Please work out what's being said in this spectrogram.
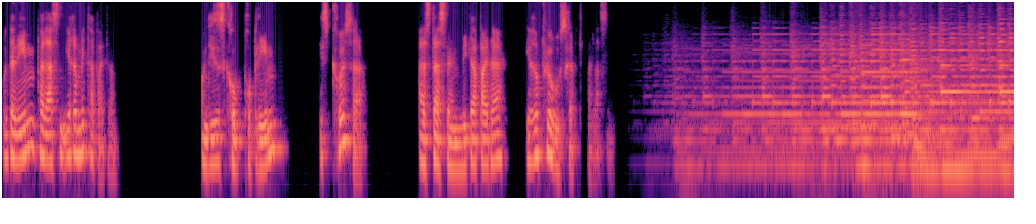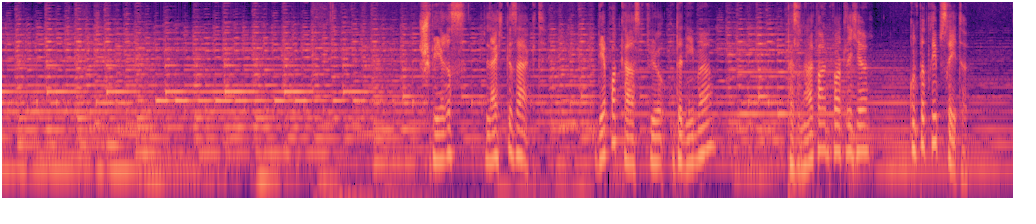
Unternehmen verlassen ihre Mitarbeiter. Und dieses Problem ist größer als das, wenn Mitarbeiter ihre Führungskräfte verlassen. Schweres leicht gesagt. Der Podcast für Unternehmer, Personalverantwortliche und Betriebsräte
